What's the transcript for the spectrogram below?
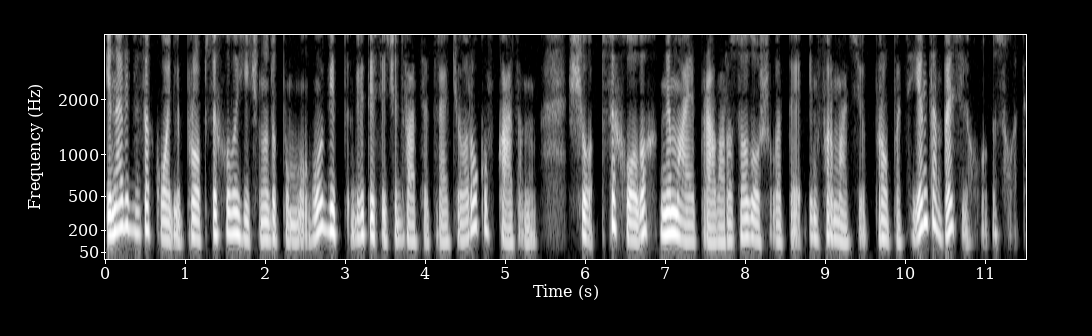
І навіть в законі про психологічну допомогу від 2023 року вказано, що психолог не має права розголошувати інформацію про пацієнта без його згоди.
